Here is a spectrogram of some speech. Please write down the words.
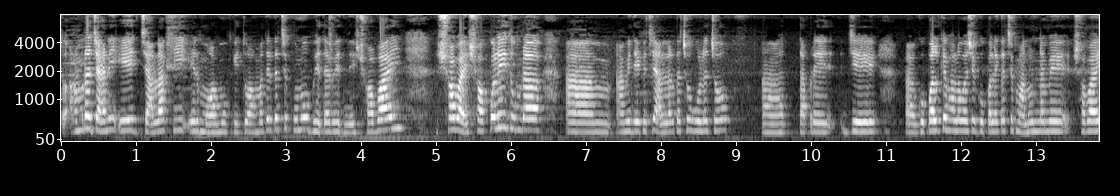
তো আমরা জানি এর জ্বালা কি, এর মর্ম কি, তো আমাদের কাছে কোনো ভেদাভেদ নেই। সবাই সবাই, সকলেই তোমরা আমি দেখেছি, আল্লাহর কাছেও বলেছ তারপরে যে গোপালকে ভালোবাসে গোপালের কাছে মানুর নামে সবাই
